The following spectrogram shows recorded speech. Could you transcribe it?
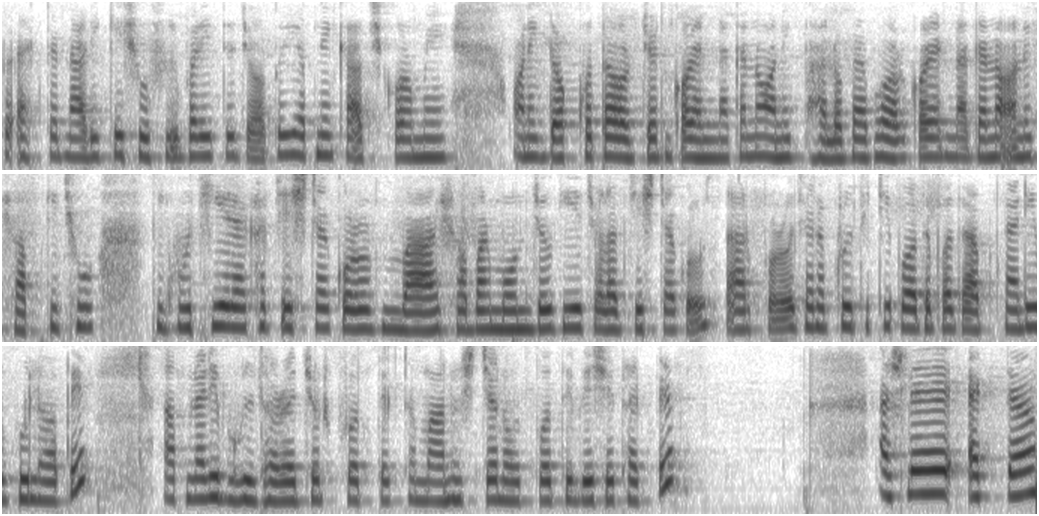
তো একটা নারীকে শ্বশুরবাড়িতে যতই আপনি কাজকর্মে অনেক দক্ষতা অর্জন করেন না কেন, অনেক ভালো ব্যবহার করেন না কেন, অনেক সব কিছু গুছিয়ে রাখার চেষ্টা করুন বা সবার মন জগিয়ে চলার চেষ্টা করুন, তারপরেও যেন প্রতিটি পদে পদে আপনারই ভুল হবে। আপনারই ভুল ধরার জন্য প্রত্যেকটা মানুষ যেন উৎপত্তি বেসে থাকবে। আসলে একটা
